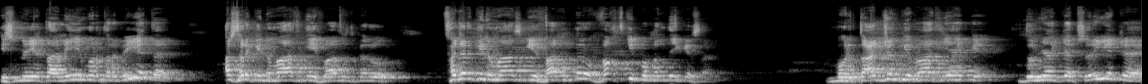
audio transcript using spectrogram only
اس میں یہ تعلیم اور تربیت ہے۔ عصر کی نماز کی حفاظت کرو، فجر کی نماز کی حفاظت کرو، وقت کی پابندی کے ساتھ۔ مگر تعجب کی بات یہ ہے کہ دنیا کی اکثریت جو ہے،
